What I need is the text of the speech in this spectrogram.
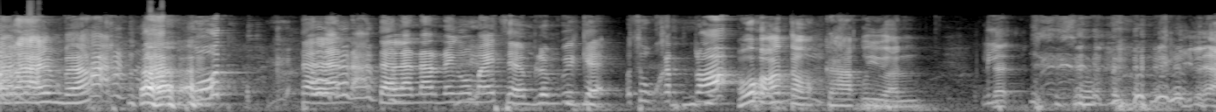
Ora ae, Mbak. Takut. Dalan dalan ning omahe Jemblem kuwi gek suket tok. Oh, toga aku yon. Da- Gila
